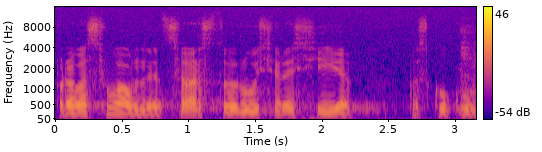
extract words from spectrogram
православное царство Русь, Россия, поскольку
